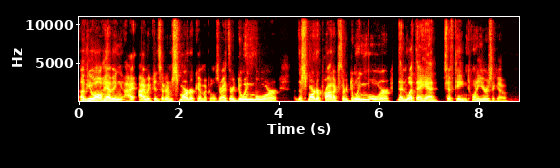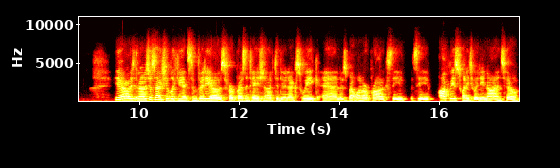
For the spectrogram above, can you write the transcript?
of you all having i i would consider them smarter chemicals right? They're doing more. The smarter products they're doing more than what they had 15 20 years ago yeah, I was, and I was just actually looking at some videos for a presentation I have to do next week, and it was about one of our products, the it's the Aqueous 2289. So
